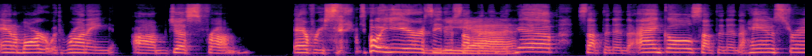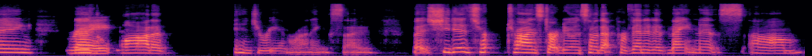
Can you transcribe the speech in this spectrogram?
Anna Margaret with running, um, just from every single year. It's either something in the hip, something in the ankle, something in the hamstring. Right. There's a lot of injury in running. So, but she did tr- try and start doing some of that preventative maintenance. Um,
